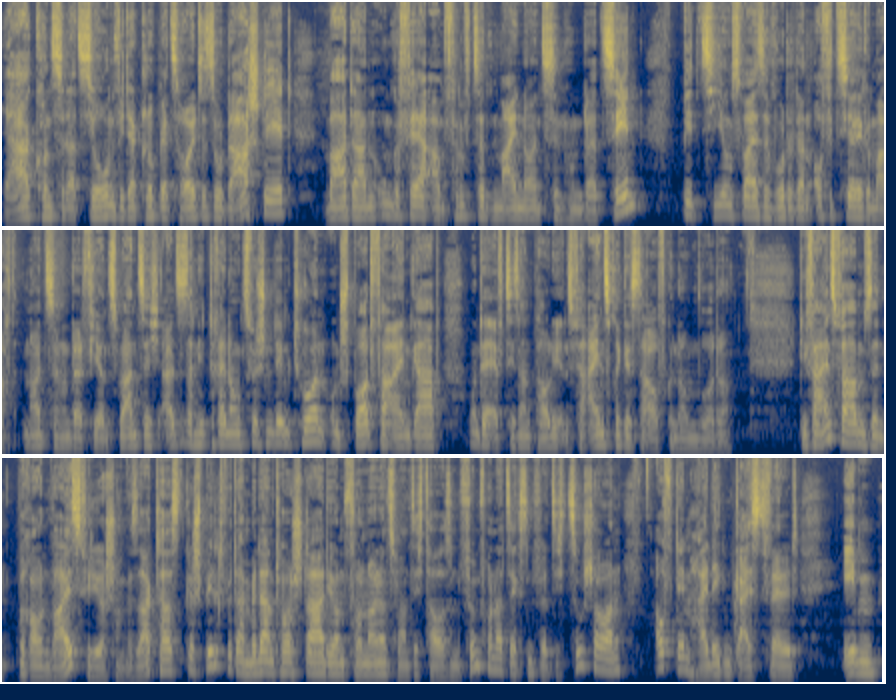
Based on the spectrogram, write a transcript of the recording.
ja, Konstellation, wie der Club jetzt heute so dasteht, war dann ungefähr am 15. Mai 1910 beziehungsweise wurde dann offiziell gemacht 1924, als es dann die Trennung zwischen dem Turn- und Sportverein gab und der FC St. Pauli ins Vereinsregister aufgenommen wurde. Die Vereinsfarben sind braun-weiß, wie du ja schon gesagt hast. Gespielt wird am Millantor-Stadion von 29.546 Zuschauern auf dem Heiligen Geistfeld, eben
